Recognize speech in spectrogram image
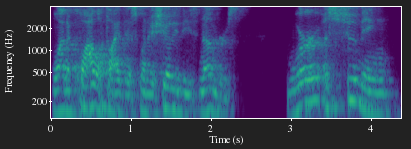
want to qualify this when I show you these numbers. We're assuming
